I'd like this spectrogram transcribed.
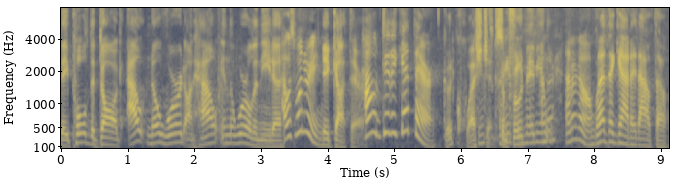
they pulled the dog out. No word on how in the world, Anita. I was wondering. It got there. How did it get there? Good question. Some food maybe in I'm- there? I don't know. I'm glad they got it out, though.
